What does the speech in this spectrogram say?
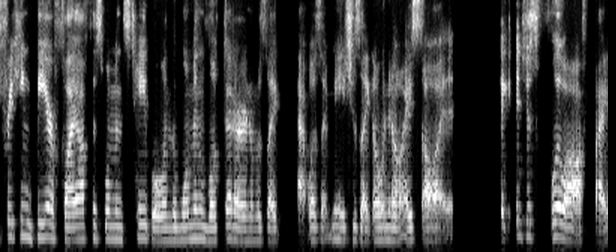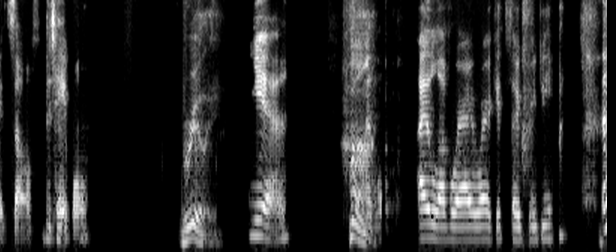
freaking beer fly off this woman's table, and the woman looked at her and was like, "That wasn't me." She's like, "Oh no, I saw it." Like it just flew off by itself, the table. Really? Yeah. Huh. I love, I love where I work. It's so creepy.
